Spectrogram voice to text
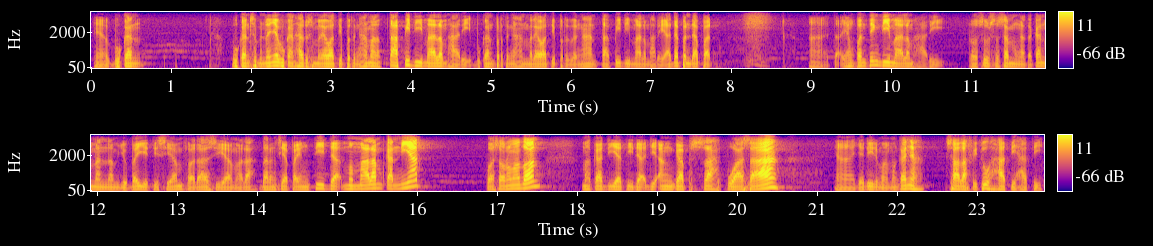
ya bukan bukan sebenarnya bukan harus melewati pertengahan malam tapi di malam hari bukan pertengahan melewati pertengahan tapi di malam hari ada pendapat nah, yang penting di malam hari Rasul SAW mengatakan man lam yubayyiti siyam fala siyamalah. Barang siapa yang tidak memalamkan niat puasa Ramadan, maka dia tidak dianggap sah puasa. Ya, jadi makanya salaf itu hati-hati.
